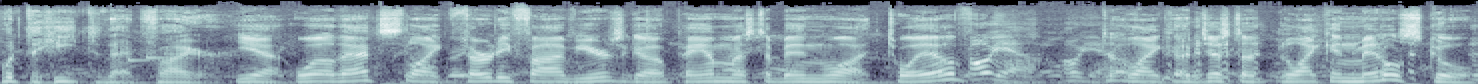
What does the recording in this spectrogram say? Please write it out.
put the heat to that fire. Yeah, well, that's like 35 years ago. Pam must have been what, 12? Oh yeah, oh yeah. Like a, just a like in middle school.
